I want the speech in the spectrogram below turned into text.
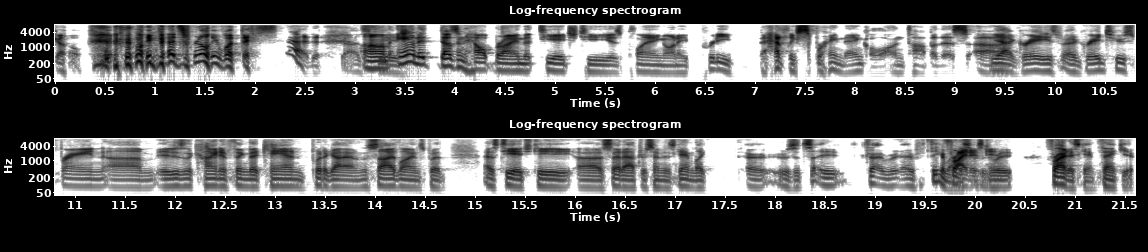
go." like that's really what they said. Um, and it doesn't help Brian that THT is playing on a pretty badly sprained ankle on top of this. Uh, yeah, grade uh, grade two sprain. Um, it is the kind of thing that can put a guy on the sidelines. But as THT uh, said after Sunday's game, like or was it? I think about Friday's game. Friday's game. Thank you.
